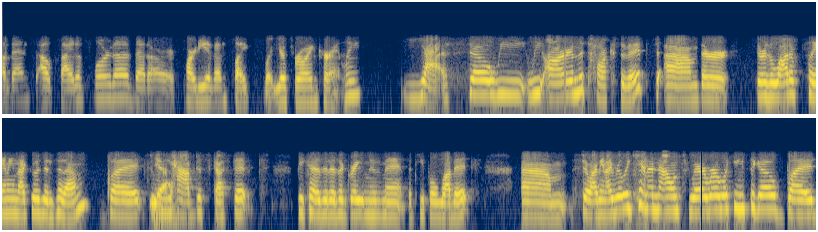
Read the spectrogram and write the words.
events outside of Florida that are party events like what you're throwing currently? Yes. So we we are in the talks of it. Um, there there's a lot of planning that goes into them, but Yeah. we have discussed it because it is a great movement. The people love it. Um, so I mean, I really can't announce where we're looking to go, but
